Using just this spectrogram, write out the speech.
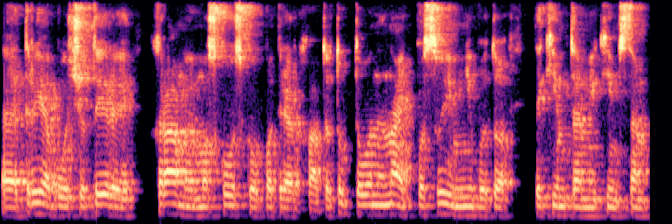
е, три або чотири храми московського патріархату. Тобто вони навіть по своїм, нібито таким там якимсь там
